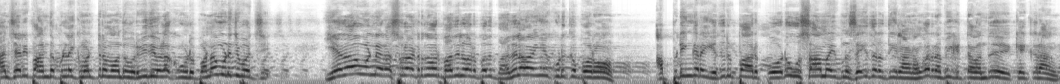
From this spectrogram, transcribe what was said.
ஆ சரிப்பா அந்த பிள்ளைக்கு மட்டும் நம்ம வந்து ஒரு விதி விளக்கு கொடு. பண்ண முடிஞ்சு போச்சு. ஏதோ ஒண்ணு ரசூலாட்டு ஒரு பதில் வரப்போது பதில வாங்கி கொடுக்க போறோம். அப்படிங்கிற எதிர்பார்ப்போடு உசாமா இப்ப செய்தரத்திலானவங்க நபி கிட்ட வந்து கேட்கிறாங்க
